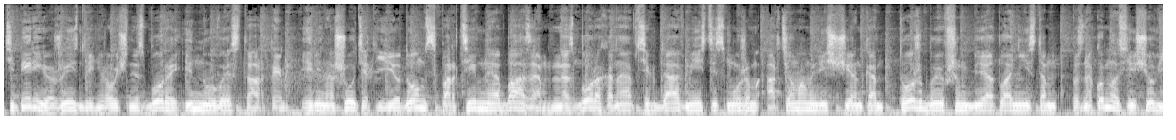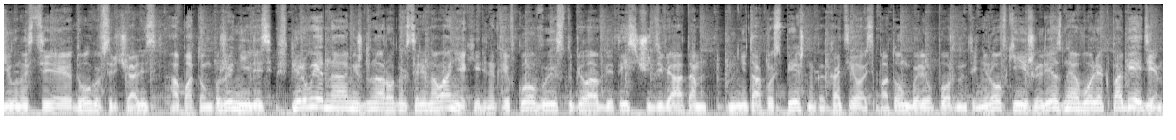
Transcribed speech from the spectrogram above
Теперь ее жизнь, тренировочные сборы и новые старты. Ирина шутит, ее дом – спортивная база. На сборах она всегда вместе с мужем Артемом Лещенко, тоже бывшим биатлонистом. Познакомилась еще в юности, долго встречались, а потом поженились. Впервые на международных соревнованиях Ирина Кривко выступила в 2009-м. Но не так успешно, как хотелось. Потом были упорные тренировки и железная воля к победе.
